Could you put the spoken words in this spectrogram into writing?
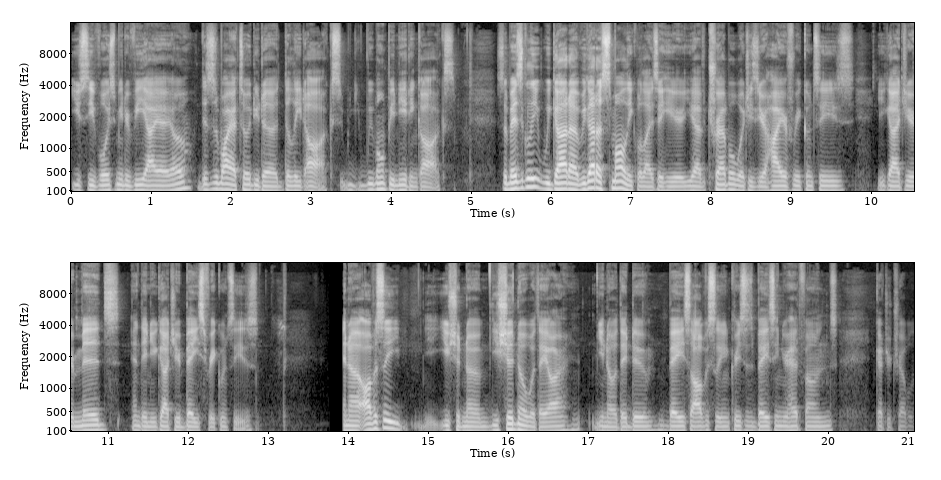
You see Voicemeeter VIO. This is why I told you to delete aux. We won't be needing aux. So basically, we got a we got a small equalizer here. You have treble, which is your higher frequencies. You got your mids, and then you got your bass frequencies. And uh, obviously, you should know you should know what they are. You know what they do. Bass obviously increases bass in your headphones. You got your treble.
